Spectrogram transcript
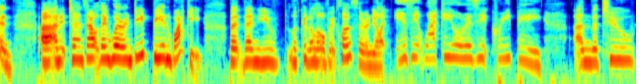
doing, uh, and it turns out they were indeed being wacky. But then you look in a little bit closer and you're like, is it wacky or is it creepy? And the two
